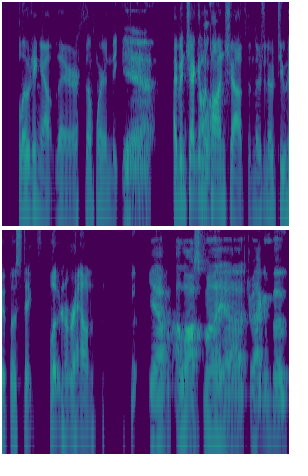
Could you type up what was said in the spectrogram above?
floating out there somewhere in the ether. Yeah. I've been checking the oh. pawn shops and there's no two hippo sticks floating around. yeah, I lost my uh, dragon boat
